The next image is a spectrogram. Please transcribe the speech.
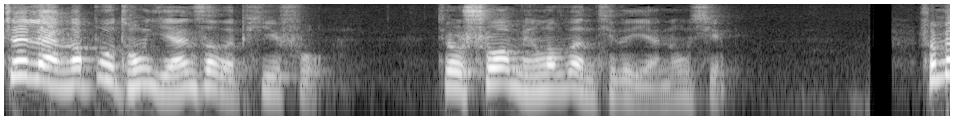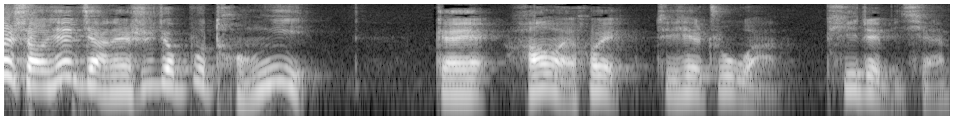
这两个不同颜色的批复，就说明了问题的严重性。说明首先蒋介石就不同意给航委会这些主管批这笔钱。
